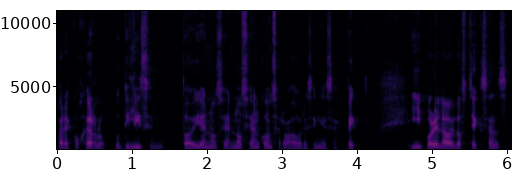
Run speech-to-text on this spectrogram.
para escogerlo, utilícenlo. Todavía no, se- no sean conservadores en ese aspecto. Y por el lado de los Texans,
